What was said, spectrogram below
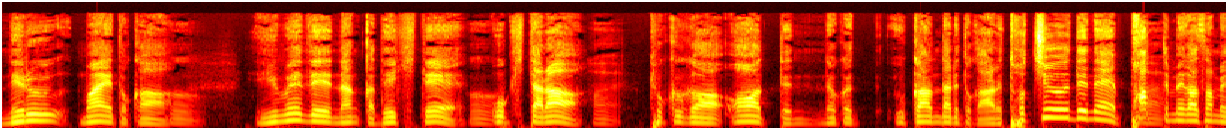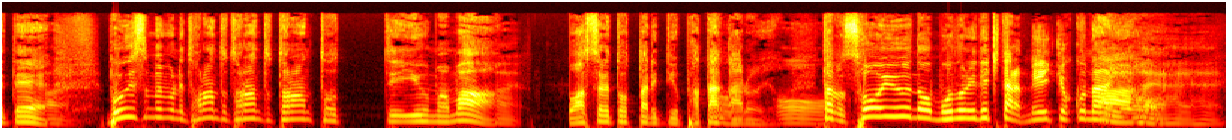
寝る前とか、うん。夢でなんかできて、うん起きたら、はい。曲が、あーって、なんか浮かんだりとか、あれ途中でね、パッて目が覚めて、はい。ボイスメモにトラントトラントトラントっていうまま、はい。忘れとったりっていうパターンがあるんよ。おう多分そういうのをものにできたら名曲なんよ。はいはいはい。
